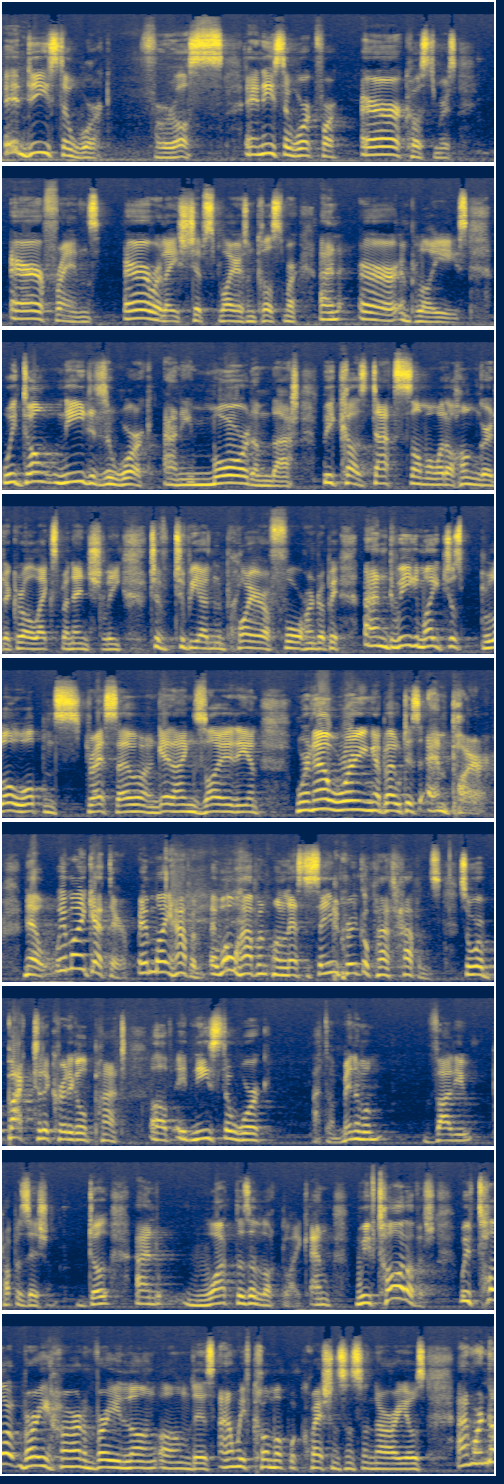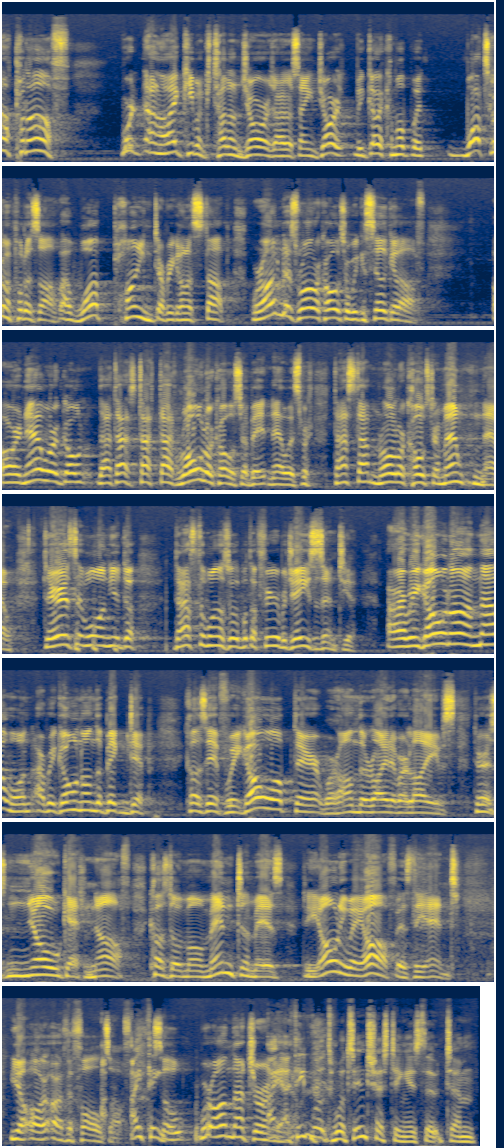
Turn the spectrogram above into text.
It needs to work for us. It needs to work for our customers, our friends, our relationship suppliers and customer and our employees. We don't need it to work any more than that because that's someone with a hunger to grow exponentially, to, to be an employer of 400 people. And we might just blow up and stress out and get anxiety. And we're now worrying about this empire. Now, we might get there. It might happen. It won't happen unless the same critical path happens. So we're back to the critical path of it needs to work at the minimum value proposition. Do, and what does it look like? And we've thought of it. We've thought very hard and very long on this, and we've come up with questions and scenarios, and we're not put off. We're, and I keep telling George, I was saying, George, we've got to come up with what's going to put us off. At what point are we going to stop? We're on this roller coaster, we can still get off. Or now we're going that that's that that roller coaster bit now is that's that roller coaster mountain now. There's the one you do That's the one that's going to put the fear of Jesus into you. Are we going on that one? Are we going on the big dip? Because if we go up there, we're on the ride of our lives. There's no getting off because the momentum is the only way off is the end. Yeah, or, or if it falls off. I think so. We're on that journey. I, I think what's what's interesting is that um,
